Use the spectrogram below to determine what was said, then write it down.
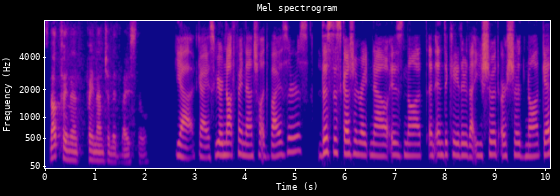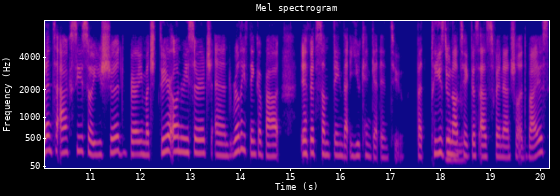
It's not finan financial advice though. Yeah, guys, we are not financial advisors. This discussion right now is not an indicator that you should or should not get into Axie, so you should very much do your own research and really think about if it's something that you can get into. But please do not Mhm. take this as financial advice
